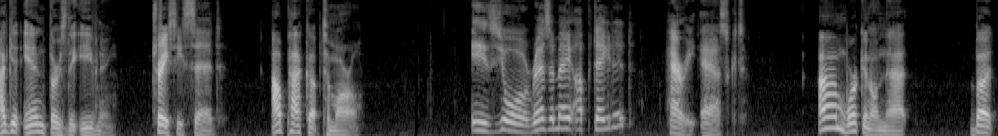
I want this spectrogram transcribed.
I get in Thursday evening. Tracy said, I'll pack up tomorrow. Is your resume updated? Harry asked. I'm working on that, but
